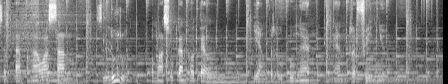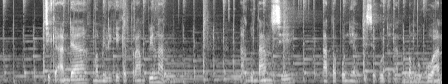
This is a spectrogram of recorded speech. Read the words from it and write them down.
serta pengawasan seluruh pemasukan hotel yang berhubungan dengan revenue. Jika Anda memiliki keterampilan akuntansi ataupun yang disebut dengan pembukuan,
